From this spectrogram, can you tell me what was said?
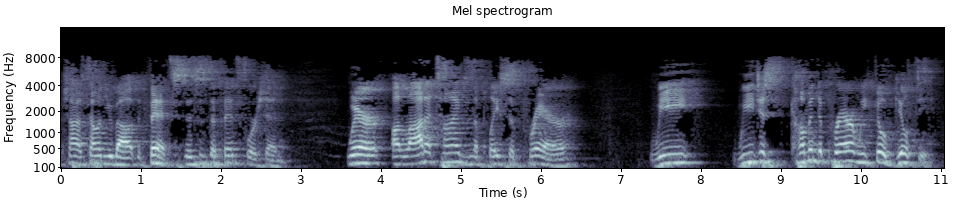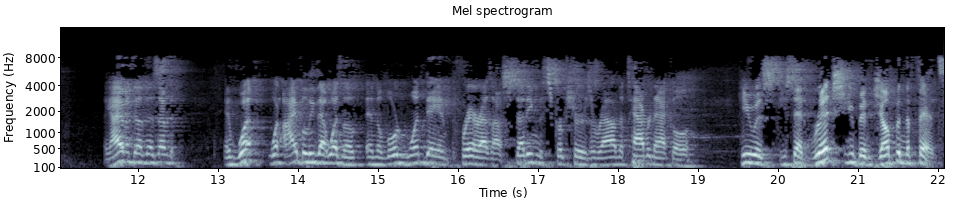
Sean I was telling you about the fence. This is the fence portion, where a lot of times in the place of prayer, we we just come into prayer and we feel guilty. Like I haven't done this. I haven't. And what, what I believe that was, uh, and the Lord one day in prayer, as I was studying the scriptures around the tabernacle, he was he said, "Rich, you've been jumping the fence."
